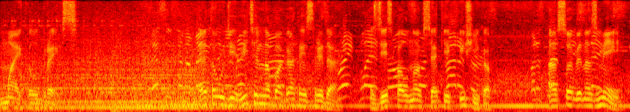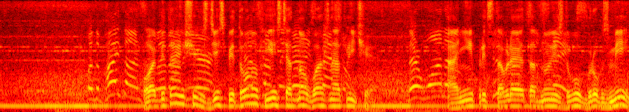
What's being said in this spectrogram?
Майкл Грейс. Это удивительно богатая среда. Здесь полно всяких хищников, особенно змей. У обитающих здесь питонов есть одно важное отличие. Они представляют одну из двух групп змей,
